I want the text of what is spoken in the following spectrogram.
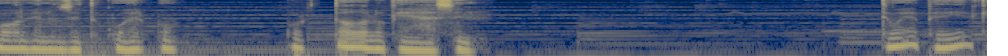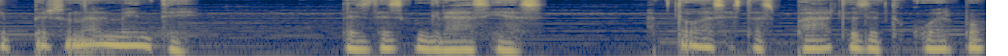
órganos de tu cuerpo por todo lo que hacen te voy a pedir que personalmente les des gracias a todas estas partes de tu cuerpo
